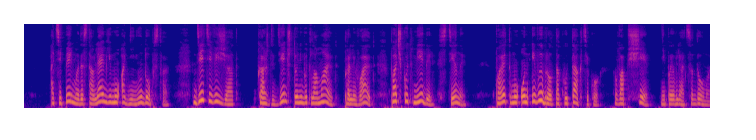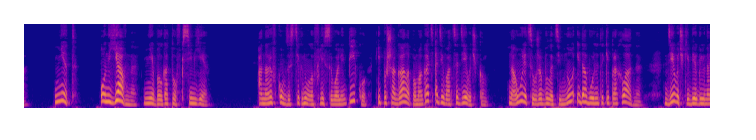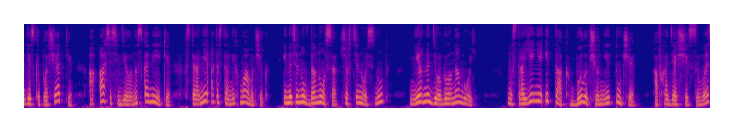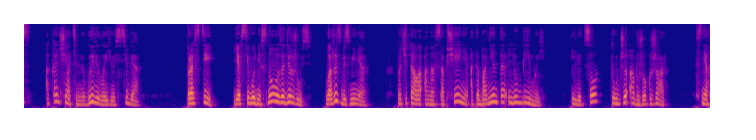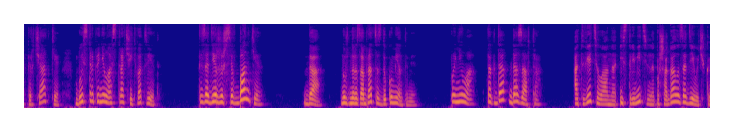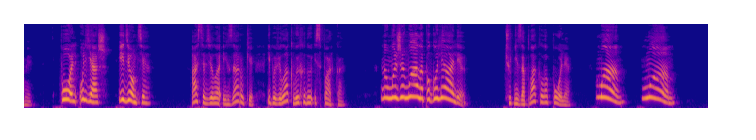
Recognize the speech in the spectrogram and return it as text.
А теперь мы доставляем ему одни неудобства. Дети визжат, каждый день что-нибудь ломают, проливают, пачкают мебель, стены. Поэтому он и выбрал такую тактику – вообще не появляться дома. Нет, он явно не был готов к семье. Она рывком застегнула флисовую олимпийку и пошагала помогать одеваться девочкам. На улице уже было темно и довольно-таки прохладно. Девочки бегали на детской площадке, а Ася сидела на скамейке в стороне от остальных мамочек и, натянув до носа шерстяной снуд, нервно дергала ногой. Настроение и так было чернее тучи, а входящий СМС окончательно вывело ее из себя. «Прости, я сегодня снова задержусь. Ложись без меня». Прочитала она сообщение от абонента «Любимый», и лицо тут же обжег жар. Сняв перчатки, быстро принялась строчить в ответ. «Ты задержишься в банке?» «Да, нужно разобраться с документами». «Поняла. Тогда до завтра». Ответила она и стремительно пошагала за девочками. «Поль, Ульяш, идемте!» Ася взяла их за руки и повела к выходу из парка. «Но мы же мало погуляли!» Чуть не заплакала Поля. «Мам! Мам!»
